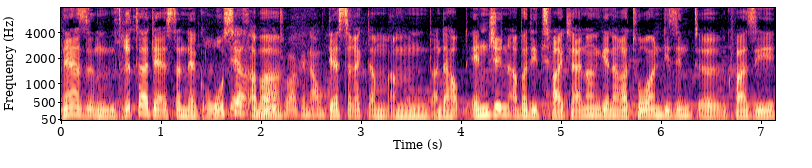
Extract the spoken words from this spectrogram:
Naja, also ein dritter, der ist dann der große, der aber Motor, genau. der ist direkt am, am, an der Hauptengine, aber die zwei kleineren Generatoren, die sind äh, quasi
